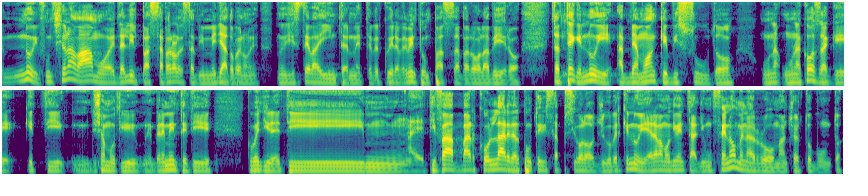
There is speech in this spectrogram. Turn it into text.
noi funzionavamo e da lì il passaparola è stato immediato, poi non, non esisteva internet, per cui era veramente un passaparola vero. Tant'è che noi abbiamo anche vissuto una, una cosa che, che, ti, diciamo, ti, veramente ti, come dire, ti, mm, eh, ti, fa barcollare dal punto di vista psicologico, perché noi eravamo diventati un fenomeno a Roma a un certo punto.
